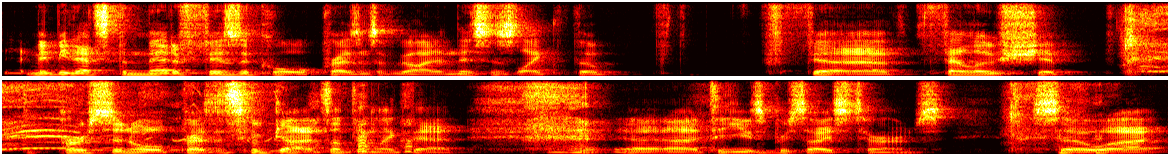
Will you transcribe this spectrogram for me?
Maybe that's the metaphysical presence of God, and this is like the f- uh, fellowship, personal presence of God, something like that, uh, to use precise terms. So uh,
